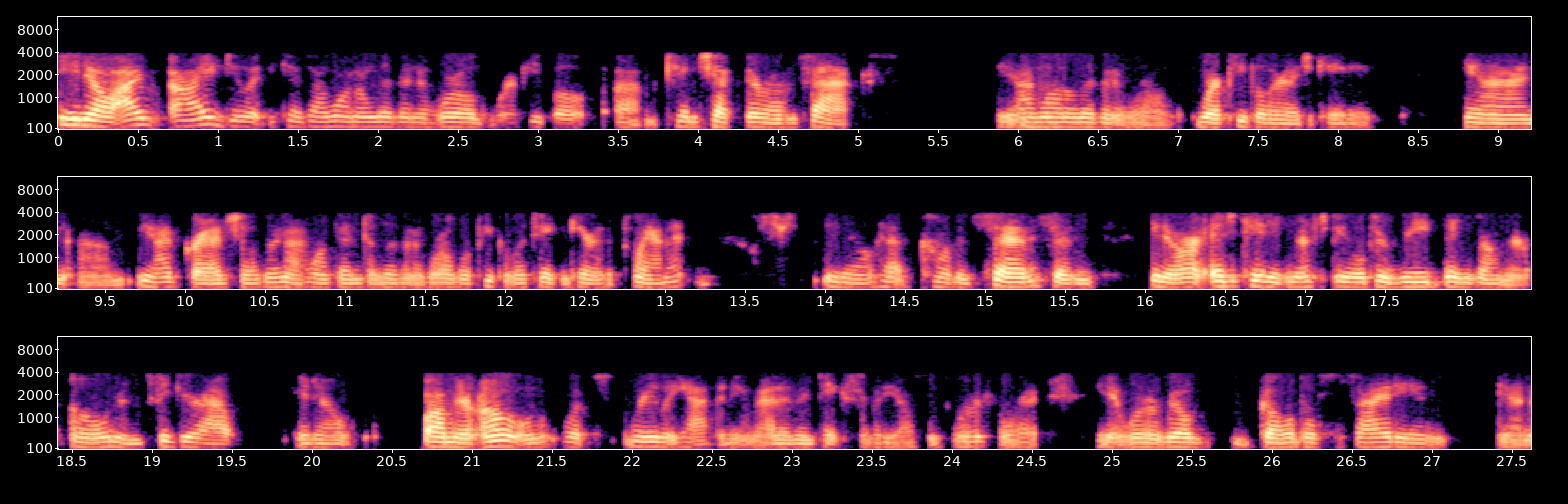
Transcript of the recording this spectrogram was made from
you know, I I do it because I want to live in a world where people um, can check their own facts. You know, mm-hmm. I want to live in a world where people are educated, and um, you know, I have grandchildren. I want them to live in a world where people are taking care of the planet, and, you know, have common sense, and you know, are educated enough to be able to read things on their own and figure out, you know, on their own what's really happening rather than take somebody else's word for it. You know, we're a real gullible society, and and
